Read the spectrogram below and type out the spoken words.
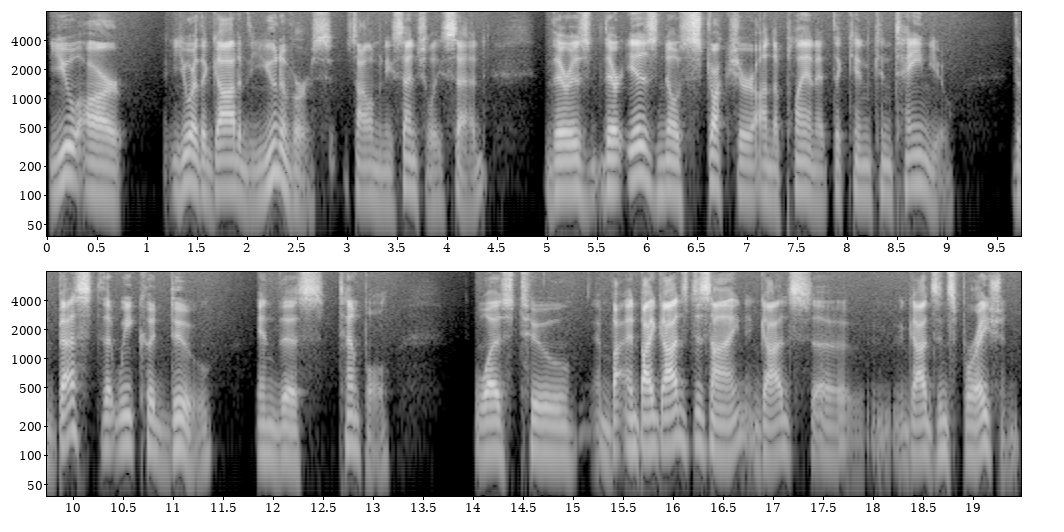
You are you are the God of the universe, Solomon essentially said. There is, there is no structure on the planet that can contain you. The best that we could do in this temple was to, and by, and by God's design and God's, uh, God's inspiration,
